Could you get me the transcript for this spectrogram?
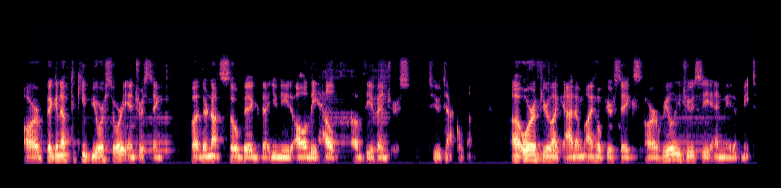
are big enough to keep your story interesting, but they're not so big that you need all the help of the Avengers to tackle them. Uh, or if you're like Adam, I hope your stakes are really juicy and made of meat.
